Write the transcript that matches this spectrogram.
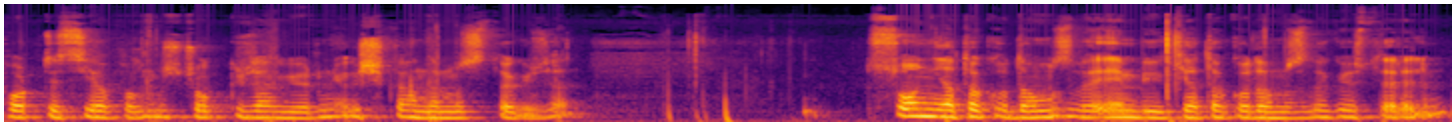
portresi yapılmış. Çok güzel görünüyor. Işıklandırması da güzel. Son yatak odamız ve en büyük yatak odamızı da gösterelim.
